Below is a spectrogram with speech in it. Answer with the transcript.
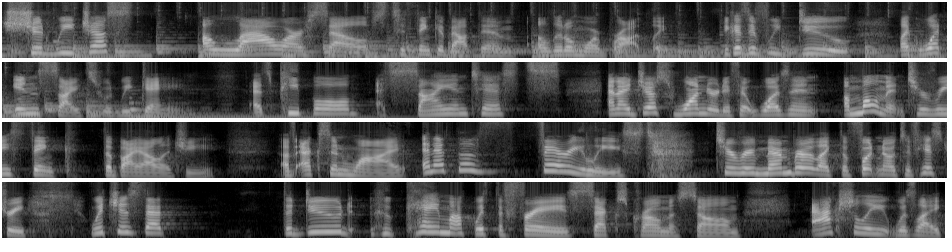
should we just allow ourselves to think about them a little more broadly? Because if we do, like, what insights would we gain as people, as scientists? And I just wondered if it wasn't a moment to rethink the biology of X and Y, and at the very least, to remember like the footnotes of history, which is that the dude who came up with the phrase sex chromosome actually was like,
